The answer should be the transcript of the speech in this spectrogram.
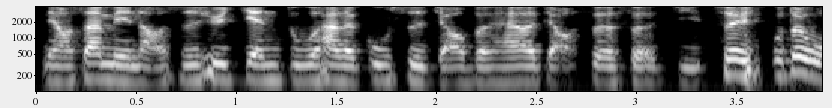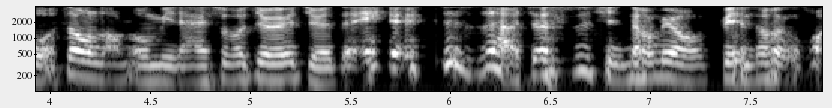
鸟山明老师去监督他的故事脚本还有角色设计，所以不对我这种老龙迷来说就会觉得，哎，就是好像事情都没有变，都很怀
